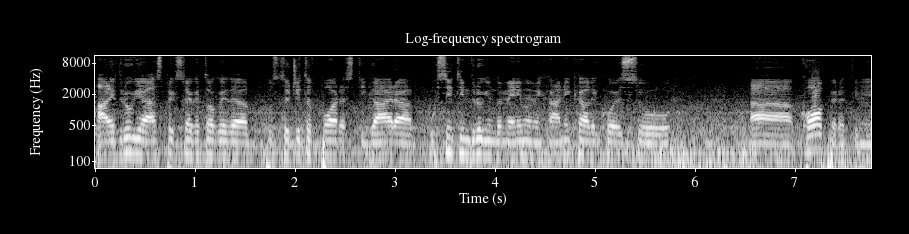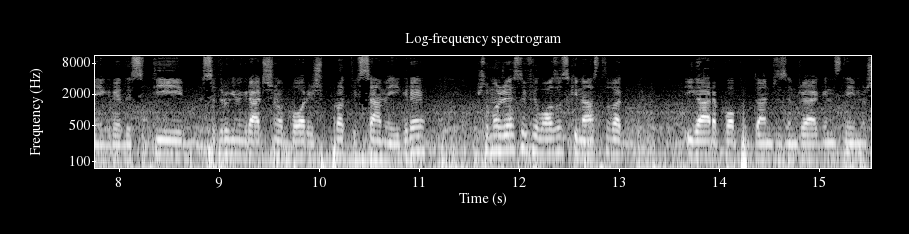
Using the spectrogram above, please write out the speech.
Ali drugi aspekt svega toga je da postoji čitav porast igara u svim tim drugim domenima mehanika, ali koje su a, kooperativne igre, da se ti sa drugim igračima boriš protiv same igre, što može jesti filozofski nastavak igara poput Dungeons and Dragons, da imaš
